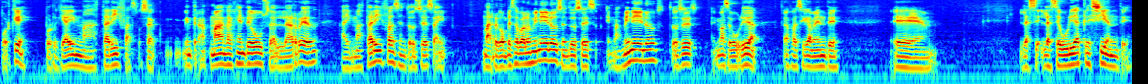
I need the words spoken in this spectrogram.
¿Por qué? Porque hay más tarifas. O sea, mientras más la gente usa la red, hay más tarifas, entonces hay más recompensa para los mineros, entonces hay más mineros, entonces hay más seguridad. O sea, básicamente eh, la, seguridad creciente,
